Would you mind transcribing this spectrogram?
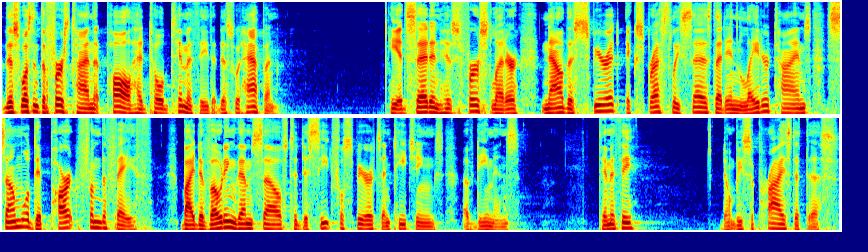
This wasn't the first time that Paul had told Timothy that this would happen. He had said in his first letter, Now the Spirit expressly says that in later times some will depart from the faith by devoting themselves to deceitful spirits and teachings of demons. Timothy, don't be surprised at this.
